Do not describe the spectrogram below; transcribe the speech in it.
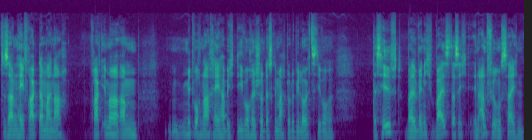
zu sagen, hey, frag da mal nach. Frag immer am Mittwoch nach, hey, habe ich die Woche schon das gemacht oder wie läuft es die Woche? Das hilft, weil wenn ich weiß, dass ich in Anführungszeichen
